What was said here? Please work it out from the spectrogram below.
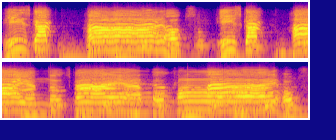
He's got high hopes. He's got high in the sky apple high hopes.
